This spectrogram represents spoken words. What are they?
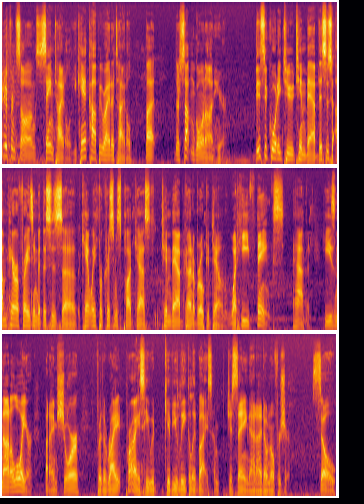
Two different songs, same title. You can't copyright a title, but there's something going on here. This, according to Tim Babb, this is I'm paraphrasing, but this is uh, Can't Wait for Christmas podcast. Tim Babb kind of broke it down. What he thinks happened. He's not a lawyer, but I'm sure for the right price he would give you legal advice. I'm just saying that. I don't know for sure. So,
